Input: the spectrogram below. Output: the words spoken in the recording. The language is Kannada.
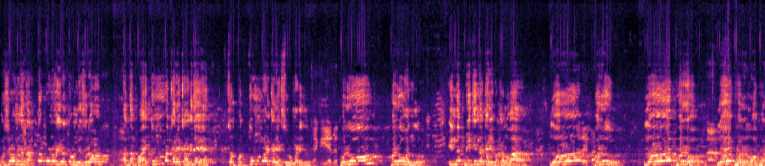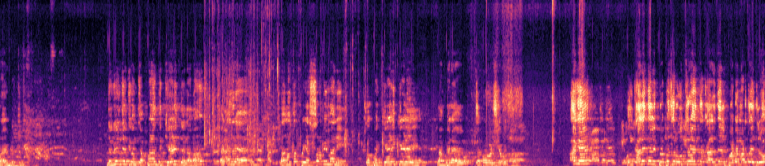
ಪರಶುರಾಮನದ ಅರ್ಥಪೂರ್ಣವಾಗಿರುವಂತ ಒಂದು ಹೆಸರು. ಅದನ್ನ ಬಾಯಿ ತುಂಬ ಕರೆಯಕ್ಕಾಗದೆ. ಸ್ವಲ್ಪ ತುಂಬಾ ಮಾಡಿ ಕರೆಯಕ್ಕೆ ಶುರು ಮಾಡಿದ್ರು. ಪರು ಪರು ಅಂದ್ಲು. ಇನ್ನ ಪ್ರೀತಿಯಿಂದ ಕರಿಬೇಕಲ್ವಾ? ಲೋ ಪರು ಲೋ ಪರು ಲೋ ಪರು ಲೋ ಪರು ಆಗ್ಬಿಡ್ತು ನವೀನ್ ಜೊತೆಗೆ ಒಂದು ಚಪ್ಪಾಳೆ ಅಂತ ಕೇಳಿದ್ದೆ ನಾನು. ಯಾಕಂದ್ರೆ ನಾನು ಸ್ವಲ್ಪ ಎಸ್ ಅಭಿಮಾನಿ ಸ್ವಲ್ಪ ಕೇಳಿ ಕೇಳಿ ನಾನು ಬೆಲೆ ಚಪ್ಪಾಳೆ ಹೊಡಿಸ್ಕೊಬೇಕು ಹಾಗೆ ಒಂದು ಕಾಲೇಜಲ್ಲಿ ಪ್ರೊಫೆಸರ್ ಉತ್ತರ ಅಂತ ಕಾಲೇಜಲ್ಲಿ ಪಾಠ ಮಾಡ್ತಾ ಇದ್ರು.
